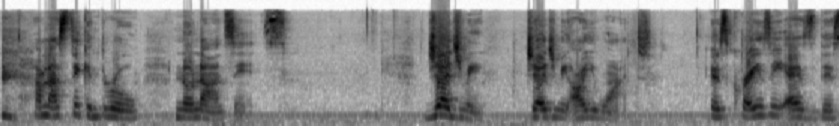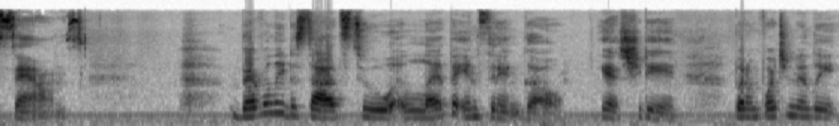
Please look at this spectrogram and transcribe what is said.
I'm not sticking through no nonsense. Judge me. Judge me all you want. As crazy as this sounds, Beverly decides to let the incident go. Yes, she did. But unfortunately,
